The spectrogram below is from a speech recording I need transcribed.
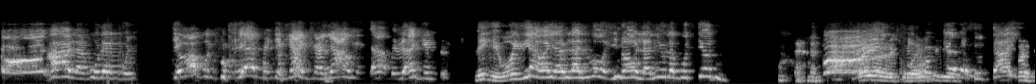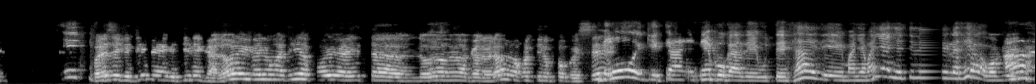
habla pura cuestión, pues siempre te quedas callado, ¿verdad que? Le dije, hoy día vaya a hablar vos y no habla ni una cuestión. Oiga, pero es que ¿Pero parece que-? Eh, Parece tiene, tiene calor el gallo Matías, pues ahí está, lo veo medio acalorado, a lo mejor tiene un poco de sed. No, es que está en época de, usted sabe, de mañana mañana, este desgraciado, porque Ah.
